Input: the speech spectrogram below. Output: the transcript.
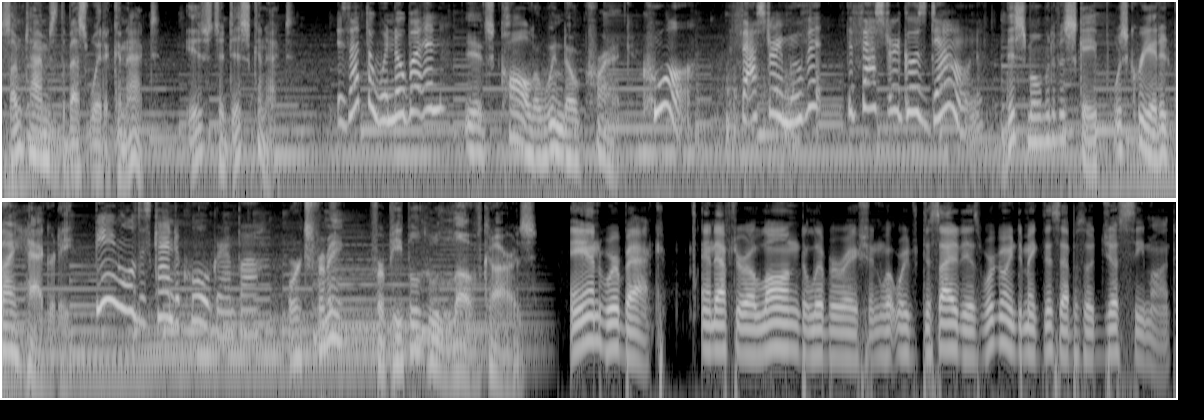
Sometimes the best way to connect is to disconnect. Is that the window button? It's called a window crank. Cool. The faster I move it, the faster it goes down. This moment of escape was created by Hagerty Being old is kinda cool, Grandpa. Works for me. for people who love cars. And we're back. And after a long deliberation, what we've decided is we're going to make this episode just Sea-Mont.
